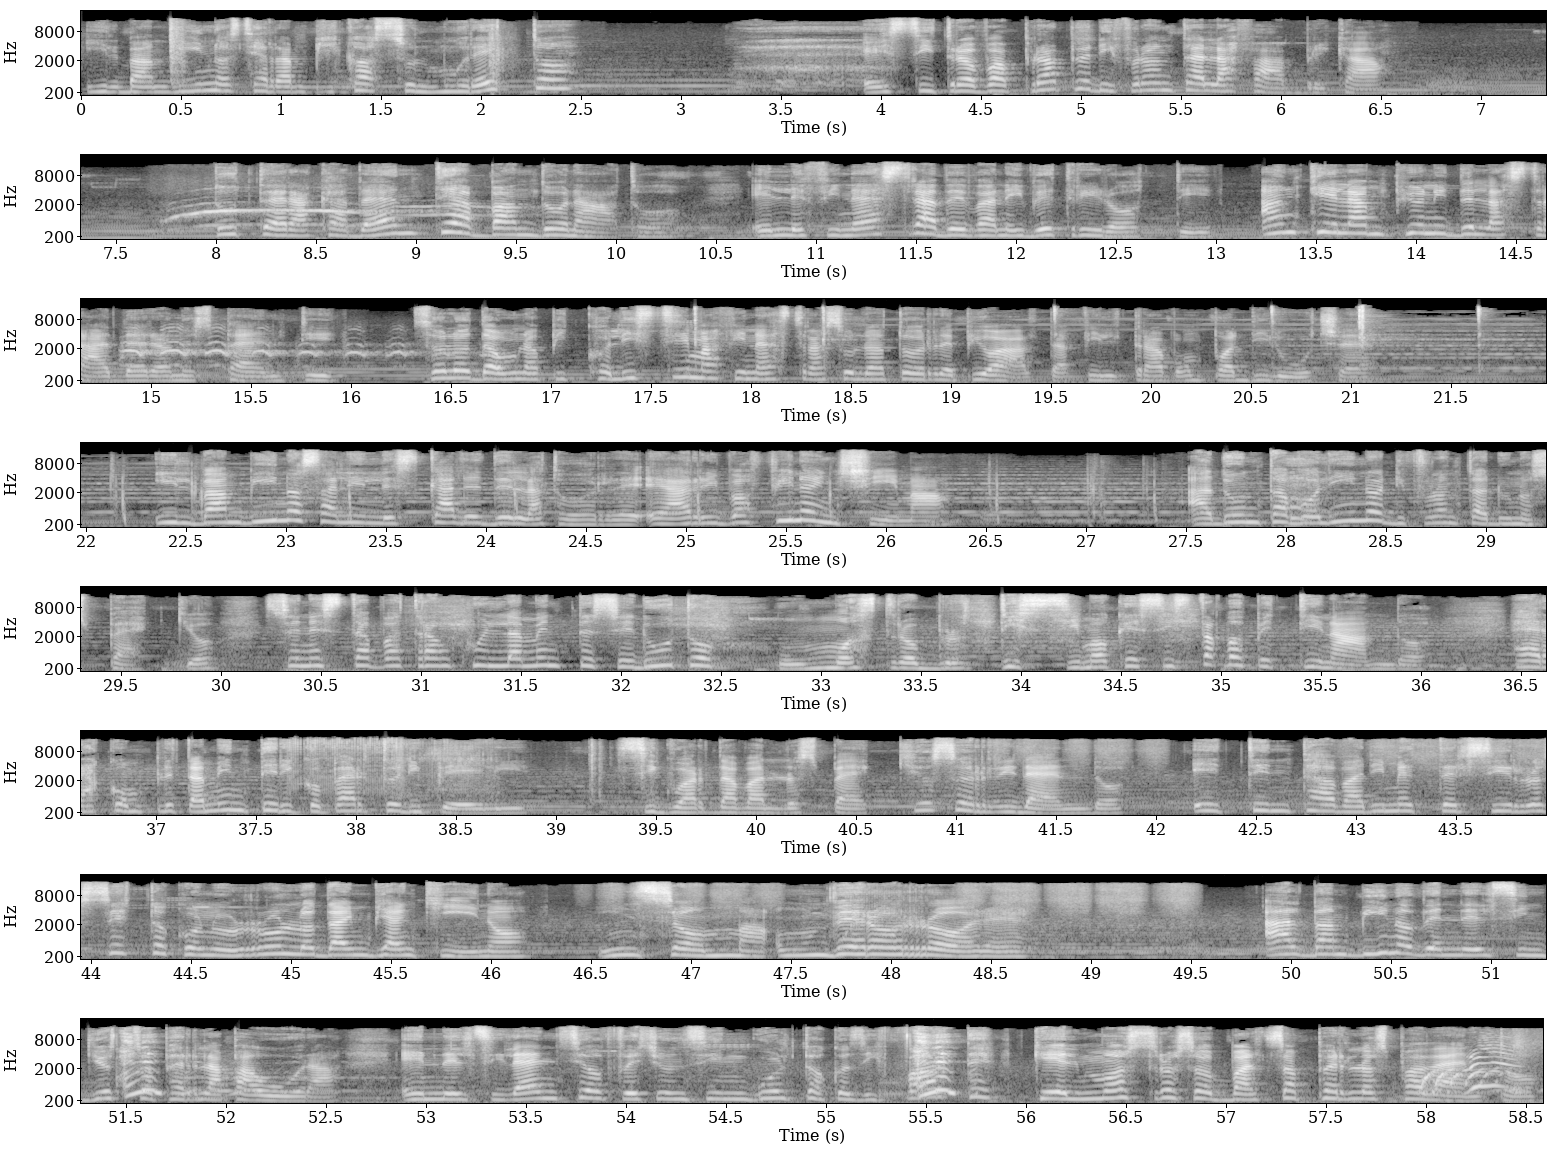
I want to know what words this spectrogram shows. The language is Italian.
Il bambino si arrampicò sul muretto e si trovò proprio di fronte alla fabbrica. Tutto era cadente e abbandonato e le finestre avevano i vetri rotti. Anche i lampioni della strada erano spenti. Solo da una piccolissima finestra sulla torre più alta filtrava un po' di luce. Il bambino salì le scale della torre e arrivò fino in cima. Ad un tavolino di fronte ad uno specchio se ne stava tranquillamente seduto un mostro bruttissimo che si stava pettinando. Era completamente ricoperto di peli. Si guardava allo specchio sorridendo e tentava di mettersi il rossetto con un rullo da imbianchino. Insomma, un vero orrore. Al bambino venne il singhiozzo per la paura e nel silenzio fece un singulto così forte che il mostro sobbalzò per lo spavento.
